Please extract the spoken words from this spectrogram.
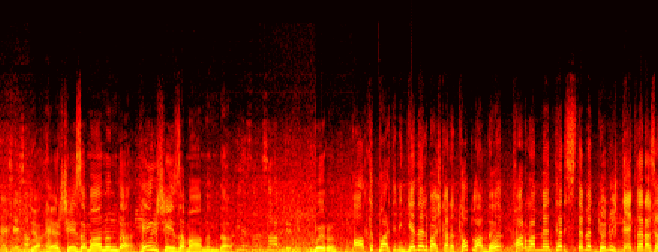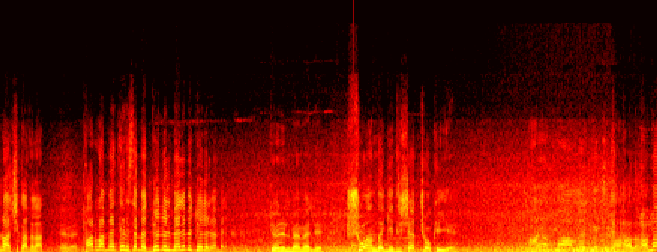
Her şey zaman. Ya her şey zamanında. Her şey zamanında. Bir soru sorabilir miyim? Buyurun. Altı partinin genel başkanı toplandı. Parlamenter sisteme dönüş deklarasyonu açıkladılar. Evet. Parlamenter sisteme dönülmeli mi dönülmemeli mi? Dönülmemeli. Şu anda gidişat çok iyi. Hayat pahalı, geçinemez. Pahalı ama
